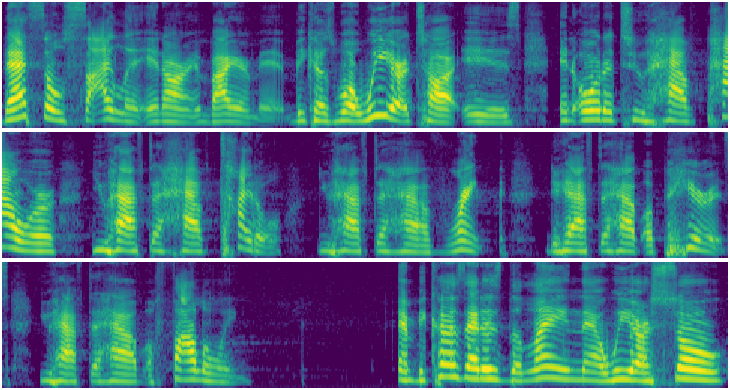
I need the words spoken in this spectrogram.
That's so silent in our environment because what we are taught is in order to have power, you have to have title, you have to have rank, you have to have appearance, you have to have a following. And because that is the lane that we are so,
